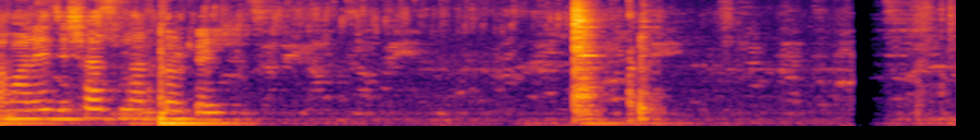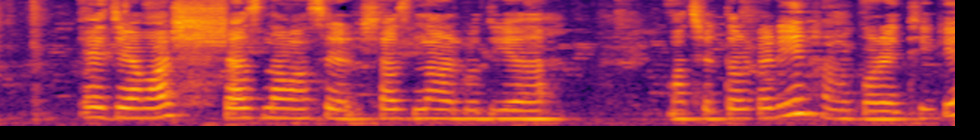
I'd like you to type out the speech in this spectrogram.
আমার এই যে সাজনার তরকারি। এই যে আমার সাজনা মাছের, সাজনা আলু দিয়া মাছের তরকারি আমি কড়াই থেকে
